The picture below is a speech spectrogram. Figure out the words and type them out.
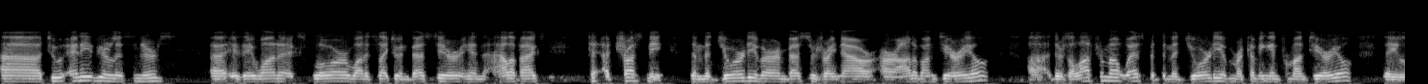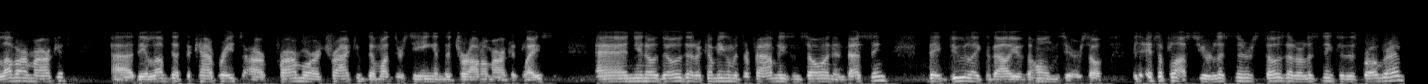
uh, to any of your listeners uh, if they want to explore what it's like to invest here in Halifax. T- uh, trust me, the majority of our investors right now are, are out of Ontario. Uh, there's a lot from out west, but the majority of them are coming in from Ontario. They love our market. Uh, they love that the cap rates are far more attractive than what they're seeing in the Toronto marketplace. And you know, those that are coming in with their families and so on, investing, they do like the value of the homes here. So it's a plus. Your listeners, those that are listening to this program,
